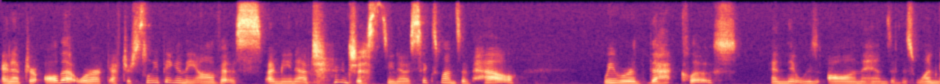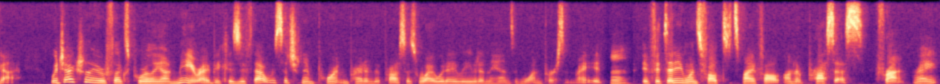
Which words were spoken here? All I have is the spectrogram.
And after all that work, after sleeping in the office, I mean, after just, you know, six months of hell, we were that close. And it was all in the hands of this one guy which actually reflects poorly on me, right? Because if that was such an important part of the process, why would I leave it in the hands of one person, right? It, mm. If it's anyone's fault, it's my fault on a process front, right?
